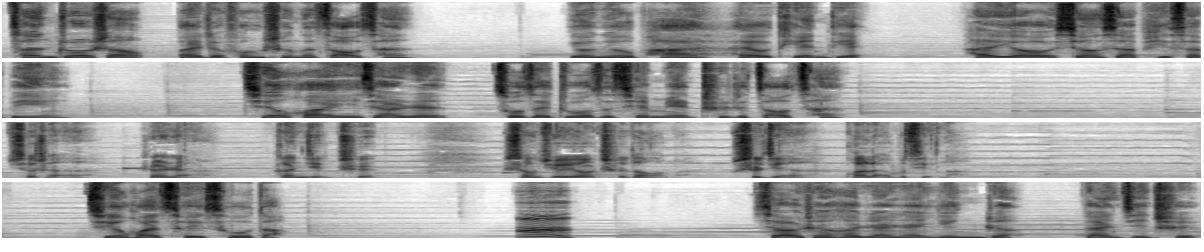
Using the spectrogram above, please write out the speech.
餐桌上摆着丰盛的早餐，有牛排，还有甜点，还有香虾披萨饼。秦淮一家人坐在桌子前面吃着早餐。小陈、冉冉，赶紧吃，上学要迟到了，时间快来不及了。秦淮催促道：“嗯。”小陈和冉冉应着，赶紧吃。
